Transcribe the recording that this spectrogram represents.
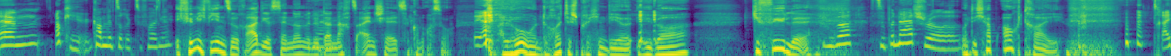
ähm, okay, kommen wir zurück zur Folge. Ich fühle mich wie in so Radiosendern, wenn Ja. du da nachts einschältst, dann kommen auch so, Ja. hallo und heute sprechen wir über Gefühle. Über Supernatural. Und ich habe auch drei. Drei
